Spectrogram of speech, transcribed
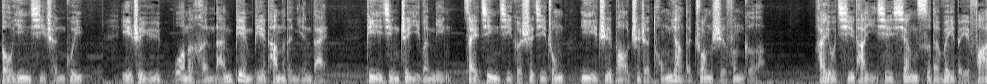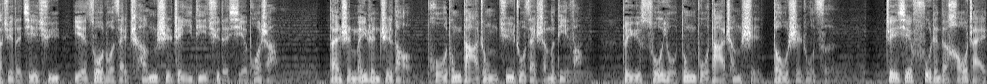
都因袭陈规，以至于我们很难辨别他们的年代。毕竟这一文明在近几个世纪中一直保持着同样的装饰风格。还有其他一些相似的未被发掘的街区，也坐落在城市这一地区的斜坡上，但是没人知道普通大众居住在什么地方。对于所有东部大城市都是如此。这些富人的豪宅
